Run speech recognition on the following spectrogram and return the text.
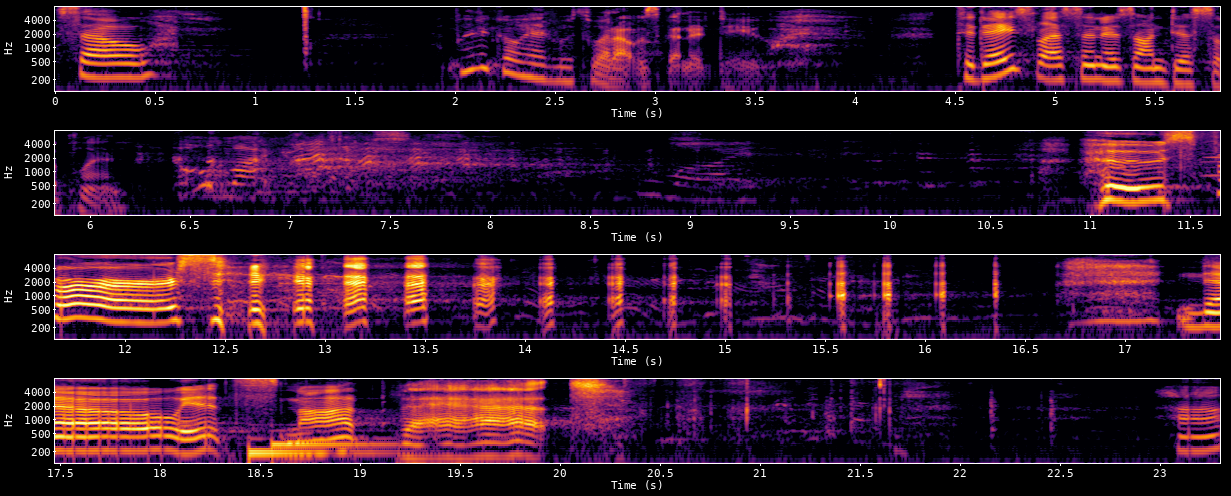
so I'm going to go ahead with what I was going to do. Today's lesson is on discipline. Oh my gosh. Who's first? no, it's not that. Huh?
